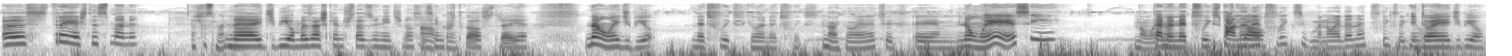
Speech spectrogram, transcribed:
a estreia esta semana Esta semana? na HBO, mas acho que é nos Estados Unidos. Não sei Ah, se em ok. Portugal estreia. Não, HBO. Netflix, aquilo é Netflix. Não, aquilo é Netflix. É, Não é, é sim. não é. Está na não. Netflix. Está na. Netflix, mas não é da Netflix. Aquilo. Então é HBO.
